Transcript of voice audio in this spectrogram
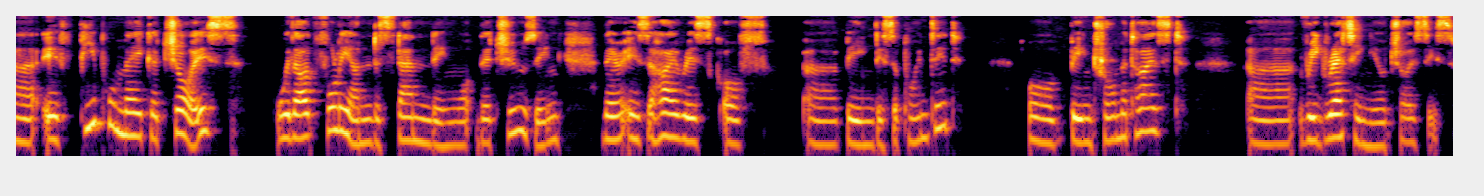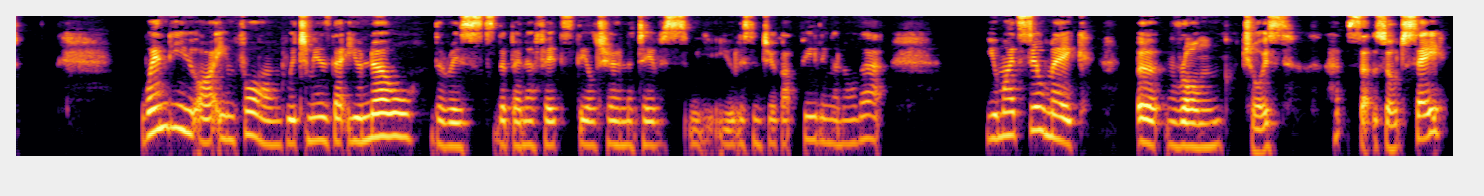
uh, if people make a choice without fully understanding what they're choosing, there is a high risk of uh, being disappointed or being traumatized, uh, regretting your choices. When you are informed, which means that you know the risks, the benefits, the alternatives, you listen to your gut feeling and all that, you might still make a wrong choice, so, so to say.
